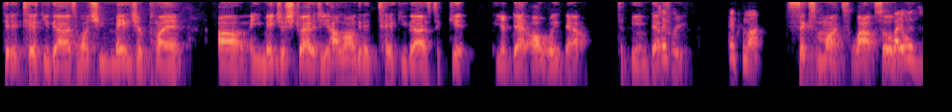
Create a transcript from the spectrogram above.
did it take you guys once you made your plan um, and you made your strategy? How long did it take you guys to get your debt all the way down to being debt free? Six, six months. Six months. Wow. So But it was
